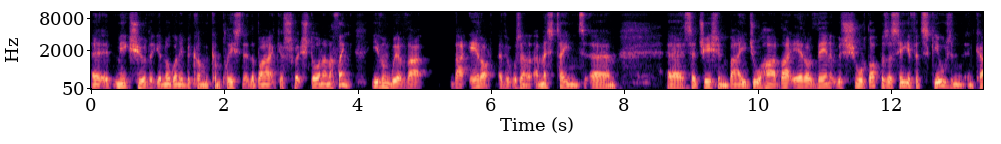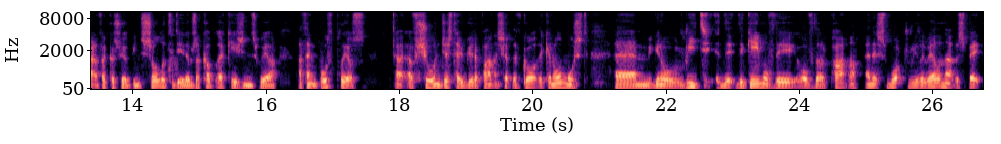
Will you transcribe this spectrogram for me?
uh, make sure that you're not going to become complacent at the back. You're switched on, and I think even where that that error, if it was a, a mistimed um, uh, situation by Joe Hart, that error, then it was shored up. As I say, you've had Scales in, in Carter Vickers who have been solid today. There was a couple of occasions where I think both players have shown just how good a partnership they've got. They can almost, um, you know, read the, the game of the of their partner, and it's worked really well in that respect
